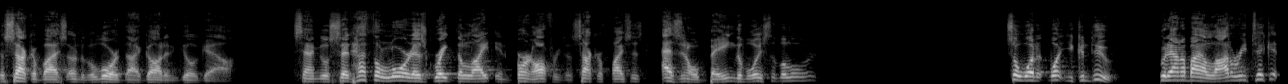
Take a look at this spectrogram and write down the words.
to sacrifice unto the Lord thy God in Gilgal. Samuel said, Hath the Lord as great delight in burnt offerings and sacrifices as in obeying the voice of the Lord? So, what, what you can do, go down and buy a lottery ticket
